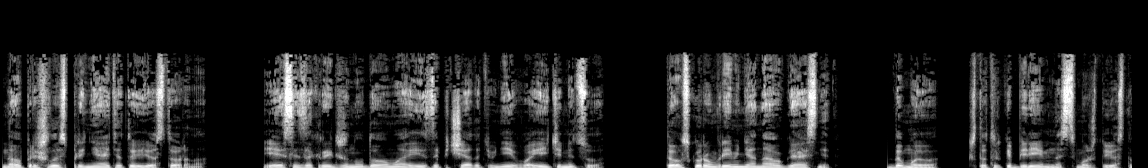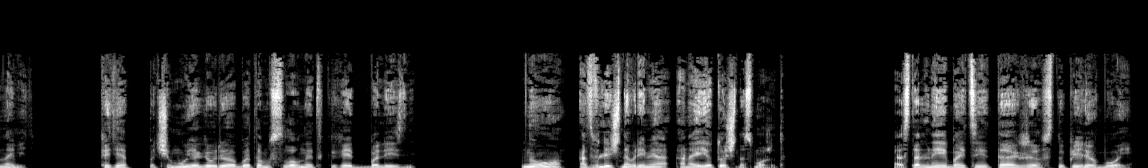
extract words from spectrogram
Но пришлось принять эту ее сторону. Если закрыть жену дома и запечатать в ней воительницу, то в скором времени она угаснет. Думаю, что только беременность сможет ее остановить. Хотя почему я говорю об этом, словно это какая-то болезнь? Ну, отвлечь на время она ее точно сможет. Остальные бойцы также вступили в бой,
